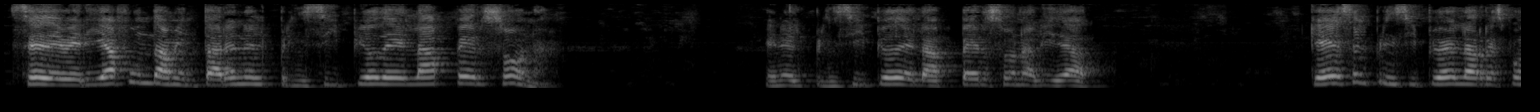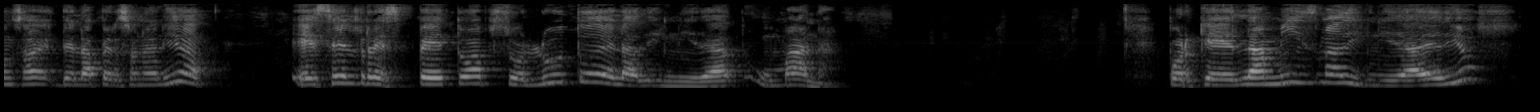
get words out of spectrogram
se debería fundamentar en el principio de la persona, en el principio de la personalidad. ¿Qué es el principio de la, de la personalidad? Es el respeto absoluto de la dignidad humana, porque es la misma dignidad de Dios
